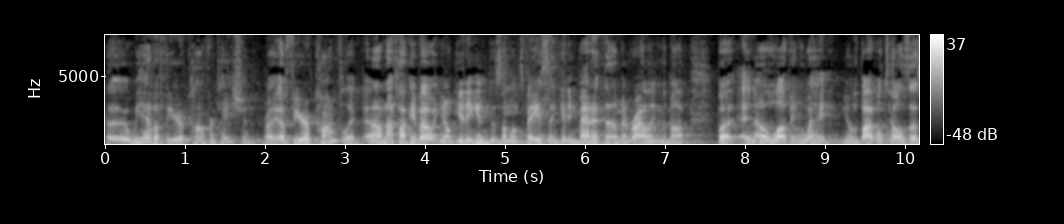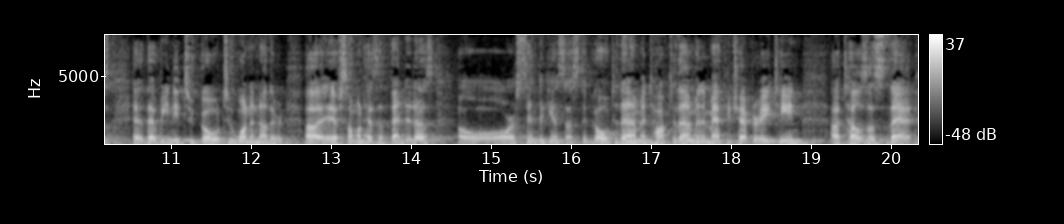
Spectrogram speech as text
uh, we have a fear of confrontation, right? A fear of conflict. And I'm not talking about, you know, getting into someone's face and getting mad at them and riling them up, but in a loving way. You know, the Bible tells us uh, that we need to go to one another. Uh, if someone has offended us or, or, sinned against us, to go to them and talk to them. And in Matthew chapter 18 uh, tells us that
